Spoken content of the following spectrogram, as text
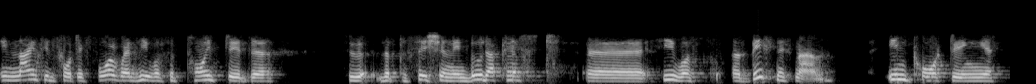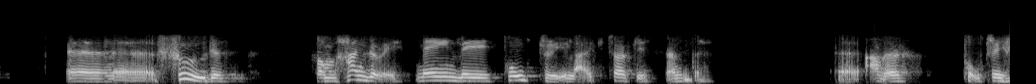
in 1944, when he was appointed uh, to the position in Budapest, uh, he was a businessman importing uh, food from Hungary, mainly poultry like turkeys and uh, other poultry,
